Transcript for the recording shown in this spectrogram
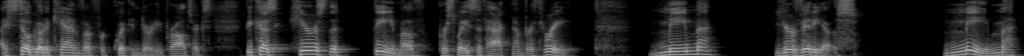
I still go to Canva for quick and dirty projects because here's the theme of persuasive hack number three meme your videos. Meme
